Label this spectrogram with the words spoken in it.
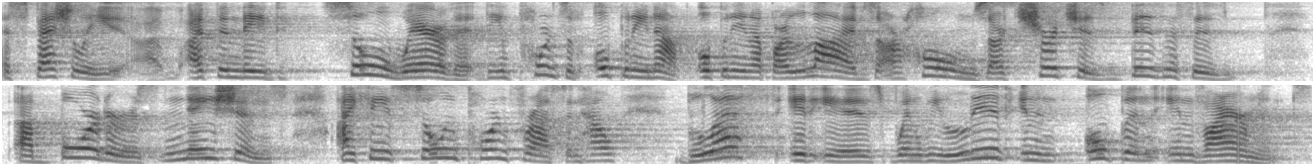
especially, uh, I've been made so aware of it the importance of opening up, opening up our lives, our homes, our churches, businesses, uh, borders, nations. I think it's so important for us and how blessed it is when we live in an open environment.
